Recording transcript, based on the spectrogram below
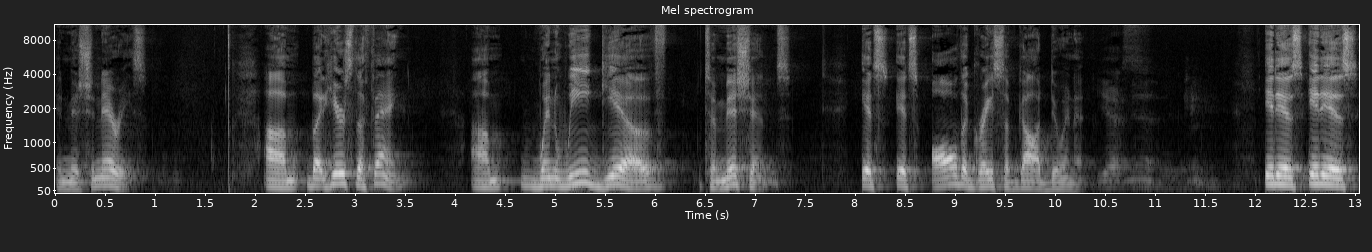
and missionaries. Um, but here's the thing um, when we give to missions, it's, it's all the grace of God doing it. Yes. It is, it is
